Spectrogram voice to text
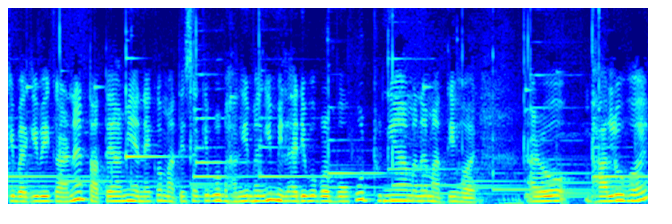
কিবা কিবি কাৰণে তাতে আমি এনেকৈ মাটি চাকিবোৰ ভাঙি ভাঙি মিলাই দিব পাৰোঁ। বহুত ধুনীয়া মানে মাটি হয়। আৰু ভালো হয়।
